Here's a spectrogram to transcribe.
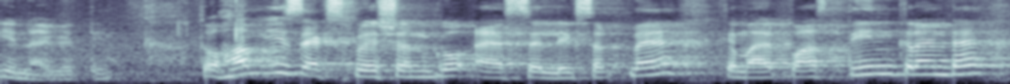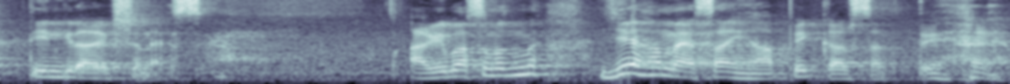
ये नेगेटिव तो हम इस एक्सप्रेशन को ऐसे लिख सकते हैं कि हमारे पास तीन करंट है, तीन की डायरेक्शन ऐसे। आगे बात समझ में? ये हम ऐसा यहाँ पे कर सकते हैं।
